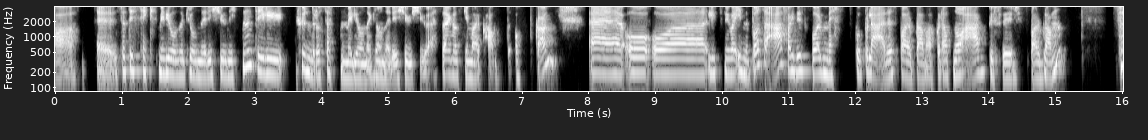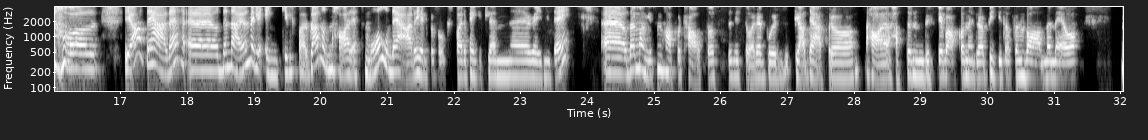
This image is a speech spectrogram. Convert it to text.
eh, 76 millioner kroner i 2019 til 117 millioner kroner i 2020. Så det er en ganske markant oppgang. Eh, og, og, litt som vi var inne på, så er faktisk vår mest populære spareplan akkurat nå er bufferspareplanen. Så ja, det er det. Og den er jo en veldig enkel spareplan, og den har et mål. og Det er å hjelpe folk å spare penger til en uh, rainy day. Uh, og det er mange som har fortalt oss det siste året hvor glad de er for å ha hatt en buffer i bakhånd eller ha bygget opp en vane med å,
